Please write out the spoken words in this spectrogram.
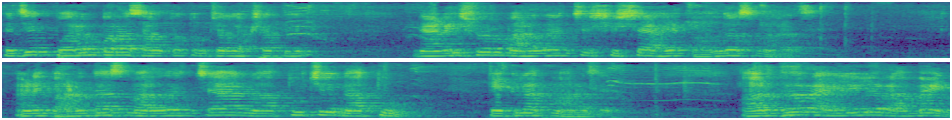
त्याची एक परंपरा सांगतो तुमच्या लक्षात येईल ज्ञानेश्वर महाराजांचे शिष्य आहेत भानुदास महाराज. आणि भानुदास महाराजांच्या नातूचे नातू एकनाथ महाराज आहेत. अर्ध राहिलेलं रामायण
